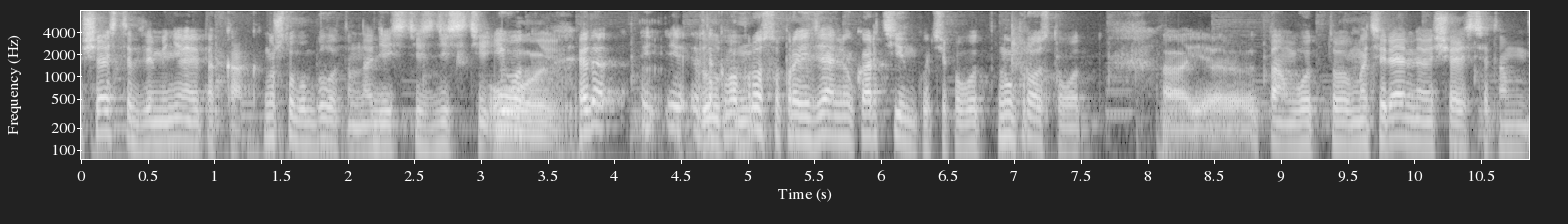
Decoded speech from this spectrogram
счастье для меня это как? Ну, чтобы было там на 10 из 10. И Ой, вот это, это тут... к вопросу про идеальную картинку. Типа вот, ну просто вот э, там вот материальное счастье, там,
